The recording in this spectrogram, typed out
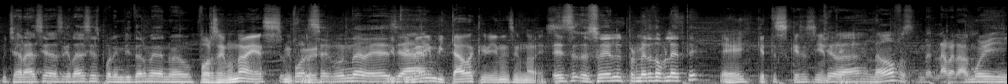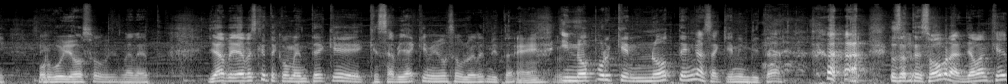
Muchas gracias, gracias por invitarme de nuevo. Por segunda vez. mi por primer- segunda vez Mi ya. primer invitado que viene segunda vez. Es- soy el primer doblete. Eh, ¿qué, te- qué se siente? No, pues la verdad muy orgulloso, güey, la neta. Ya, ya ves que te comenté que, que sabía que me ibas a volver a invitar. Eh, y no porque no tengas a quien invitar. o sea, te sobran. ¿Ya van qué?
